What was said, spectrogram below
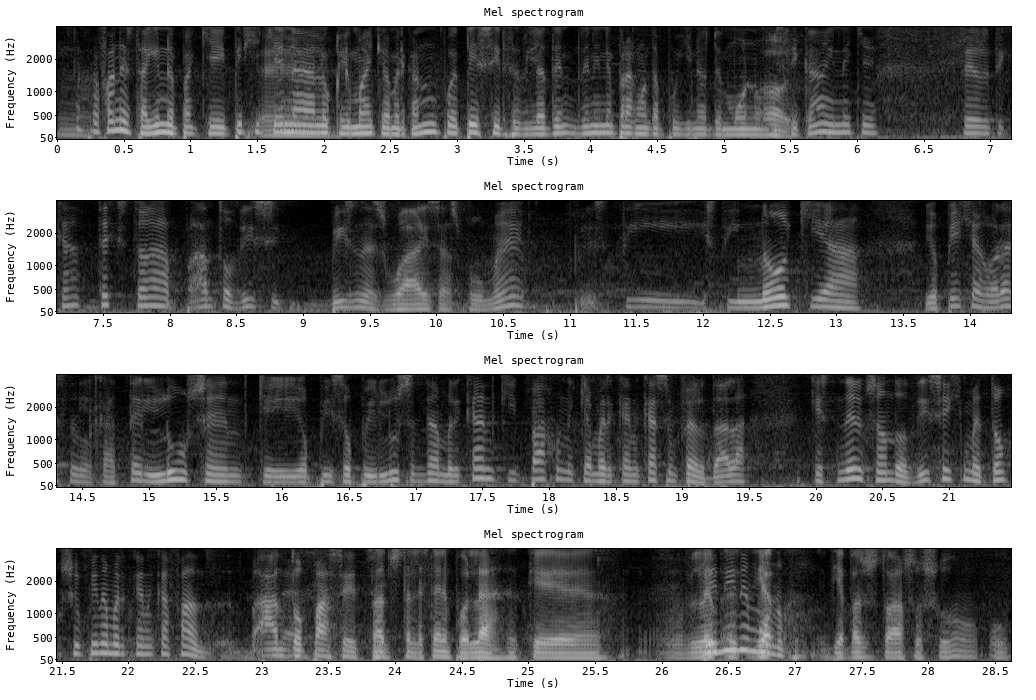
Είναι προφανές θα γίνουν επα- και υπήρχε και Ε. ένα άλλο κλιμάκι Αμερικανών που επίσης ήρθε. Δηλαδή δεν, δεν είναι πράγματα που γίνονται μόνο Όχι. μυστικά, είναι και. Θεωρητικά, εντάξει τώρα, αν το δεις business-wise, ας πούμε, στη, στη Nokia, η οποία έχει αγοράσει την Alcatel Lucent και οι οποίοι, οι οποίοι Lucent είναι αμερικάνικοι, υπάρχουν και αμερικανικά συμφέροντα. Αλλά και στην Ericsson, αν το δεις, έχει μετόχους οι οποίοι είναι αμερικανικά fans. Αν το πας έτσι. Πάντως τα λεφτά είναι πολλά και Δεν είναι μόνο- διαβάζω στο άρθρο σου που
